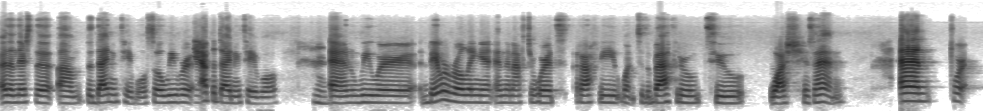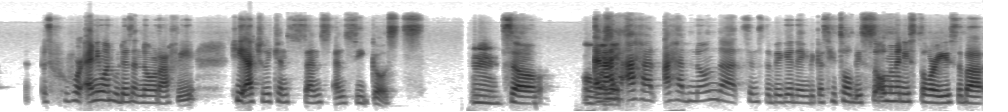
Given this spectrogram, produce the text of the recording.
and then there's the um the dining table. So we were Yeah. at the dining table, Mm. and we were they were rolling it, and then afterwards Rafi went to the bathroom to wash his hand, and for for anyone who doesn't know Rafi, he actually can sense and see ghosts. Mm. So Oh and I, I had I had known that since the beginning because he told me so many stories about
